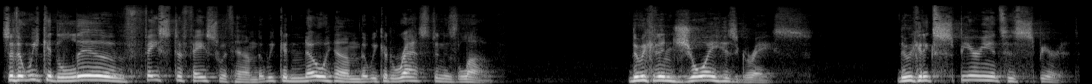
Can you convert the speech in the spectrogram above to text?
so that we could live face to face with Him, that we could know Him, that we could rest in His love, that we could enjoy His grace, that we could experience His Spirit.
